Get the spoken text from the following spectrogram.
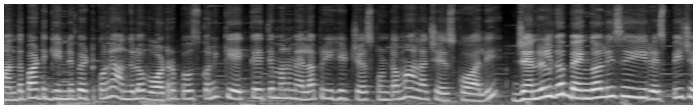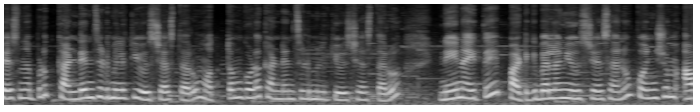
మందపాటి గిన్నె పెట్టుకొని అందులో వాటర్ పోసుకొని కేక్ అయితే మనం ఎలా ప్రీహీట్ చేసుకుంటామో అలా చేసుకోవాలి. జనరల్గా బెంగాలీస్ ఈ రెసిపీ చేసినప్పుడు కండెన్స్డ్ మిల్క్ యూస్ చేస్తారు. మొత్తం కూడా కండెన్స్డ్ మిల్క్ యూస్ చేస్తారు. నేనైతే పటిక బెల్లం యూస్ చేశాను. కొంచెం ఆ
